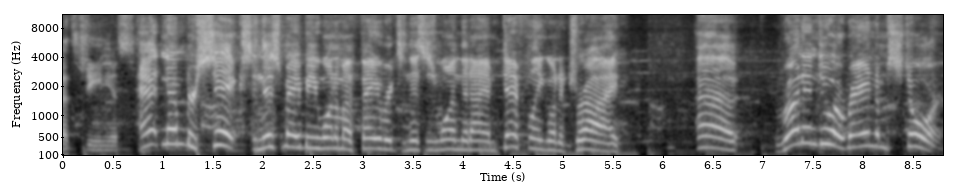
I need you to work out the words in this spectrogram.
That's genius. At number six, and this may be one of my favorites, and this is one that I am definitely going to try. Uh, run into a random store,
